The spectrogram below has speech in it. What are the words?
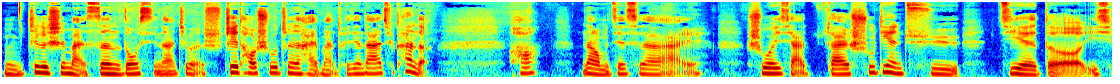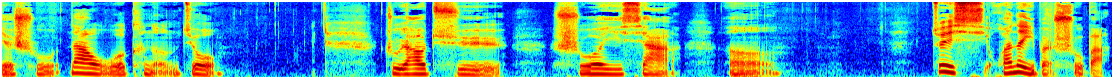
嗯，这个是蛮私人的东西，那这本书这套书真的还蛮推荐大家去看的。好，那我们接下来说一下在书店去。借的一些书，那我可能就主要去说一下，嗯，最喜欢的一本书吧。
